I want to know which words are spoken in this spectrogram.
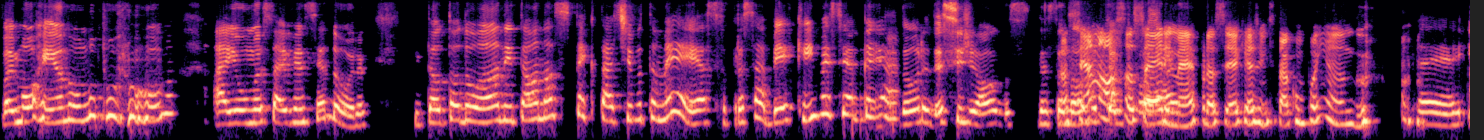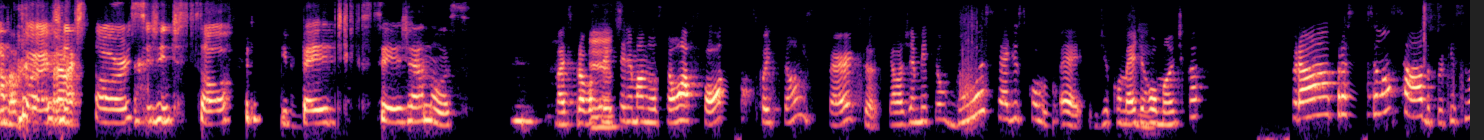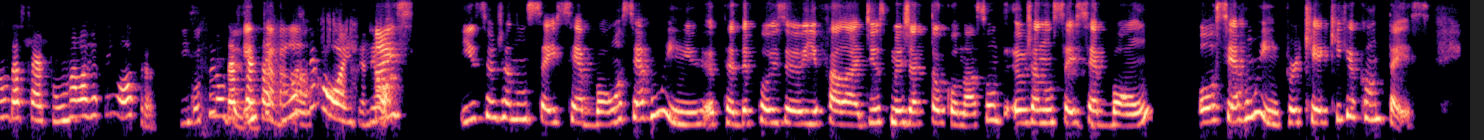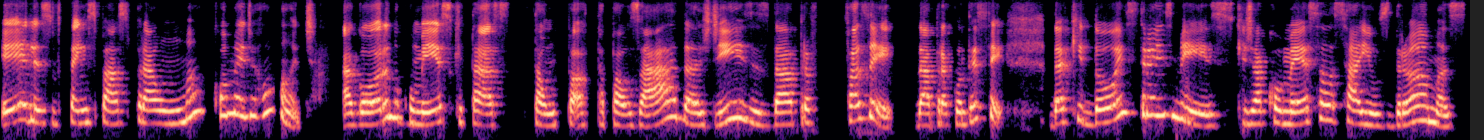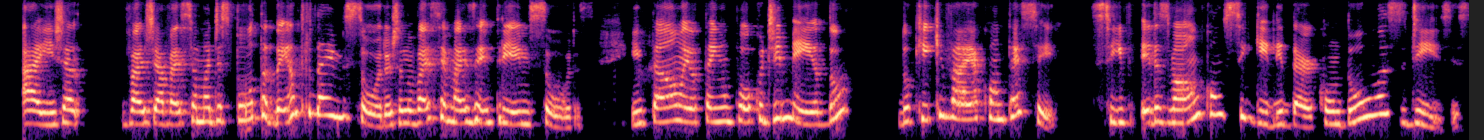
vai morrendo uma por uma, aí uma sai vencedora. Então, todo ano, então a nossa expectativa também é essa, para saber quem vai ser a ganhadora desses jogos, dessa pra ser a nossa temporada. série, né? Para ser a que a gente está acompanhando. É, então a gente torce, a gente sofre e pede que seja a nossa. Mas para vocês é. terem uma noção, a Fox foi tão esperta que ela já meteu duas séries é, de comédia Sim. romântica para ser lançada, porque se não der certo uma, ela já tem outra. E se não der certo então, as duas, ferrou, entendeu? Mas isso eu já não sei se é bom ou se é ruim. Até depois eu ia falar disso, mas já que tocou no assunto, eu já não sei se é bom ou se é ruim, porque o que, que acontece? Eles têm espaço para uma comédia romântica. Agora, no começo, que tá, tá, um, tá pausada, as dizes, dá para fazer dá para acontecer. Daqui dois, três meses, que já começa a sair os dramas, aí já vai, já vai ser uma disputa dentro da emissora, já não vai ser mais entre emissoras. Então, eu tenho um pouco de medo do que, que vai acontecer. Se eles vão conseguir lidar com duas dizes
